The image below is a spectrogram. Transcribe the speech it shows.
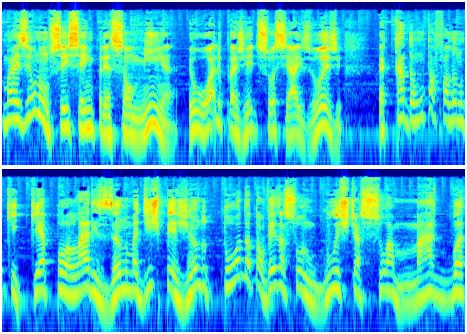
Mas eu não sei se é impressão minha, eu olho para as redes sociais hoje, é cada um tá falando o que quer, polarizando, mas despejando toda talvez a sua angústia, a sua mágoa.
